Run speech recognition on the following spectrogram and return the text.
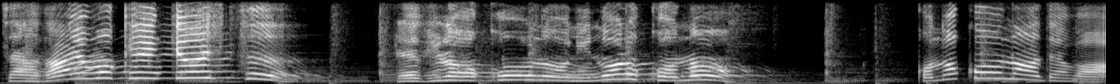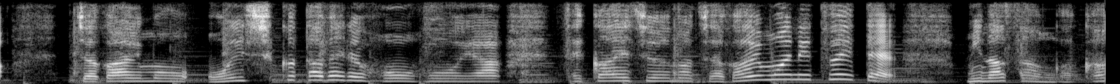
じゃがいも研究室。レギュラーコーナーになるかな？このコーナーではじゃがいもを美味しく食べる方法や世界中のじゃがいもについて皆さんが考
